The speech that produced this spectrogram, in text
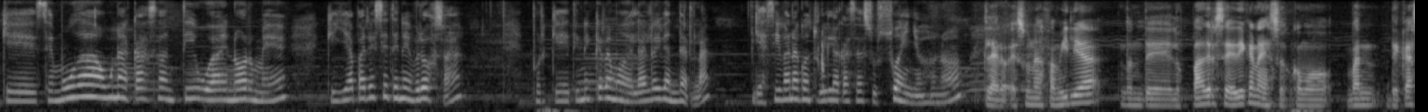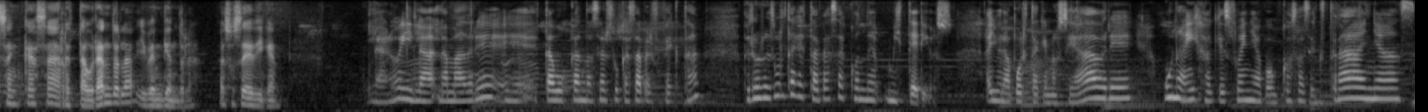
que se muda a una casa antigua, enorme, que ya parece tenebrosa, porque tienen que remodelarla y venderla. Y así van a construir la casa de sus sueños, ¿no? Claro, es una familia donde los padres se dedican a eso, como van de casa en casa restaurándola y vendiéndola. A eso se dedican. Claro, y la, la madre eh, está buscando hacer su casa perfecta, pero resulta que esta casa esconde misterios. Hay una puerta que no se abre, una hija que sueña con cosas extrañas,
